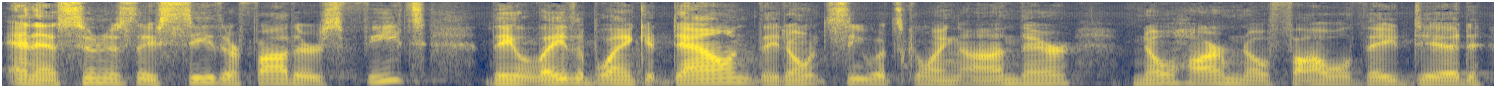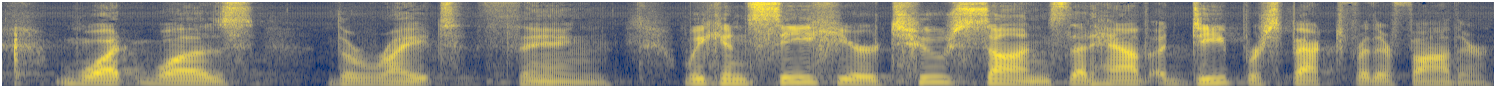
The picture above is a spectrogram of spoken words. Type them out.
and as soon as they see their father's feet, they lay the blanket down. They don't see what's going on there. No harm, no foul. They did what was the right thing. We can see here two sons that have a deep respect for their father.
